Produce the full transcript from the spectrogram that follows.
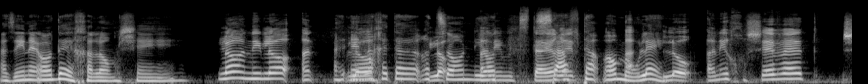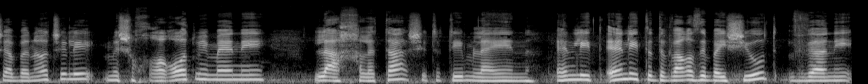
אז הנה עוד אה, חלום ש... לא, אני לא... אני- אין לא, לך את הרצון לא, להיות. סבתא? או, מעולה. לא, אני חושבת שהבנות שלי משוחררות ממני להחלטה שתתאים להן. אין לי, אין לי את הדבר הזה באישיות, ואני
